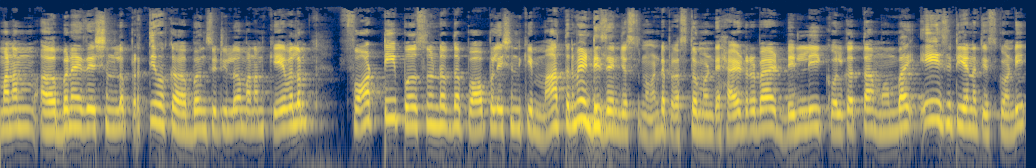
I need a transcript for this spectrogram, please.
మనం అర్బనైజేషన్లో ప్రతి ఒక్క అర్బన్ సిటీలో మనం కేవలం ఫార్టీ పర్సెంట్ ఆఫ్ ద పాపులేషన్కి మాత్రమే డిజైన్ చేస్తున్నాం. అంటే ప్రస్తుతం అంటే హైదరాబాద్ ఢిల్లీ కోల్కత్తా ముంబై ఏ సిటీ అయినా తీసుకోండి.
